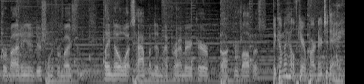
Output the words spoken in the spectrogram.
provide any additional information. They know what's happened in my primary care doctor's office. Become a healthcare partner today.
